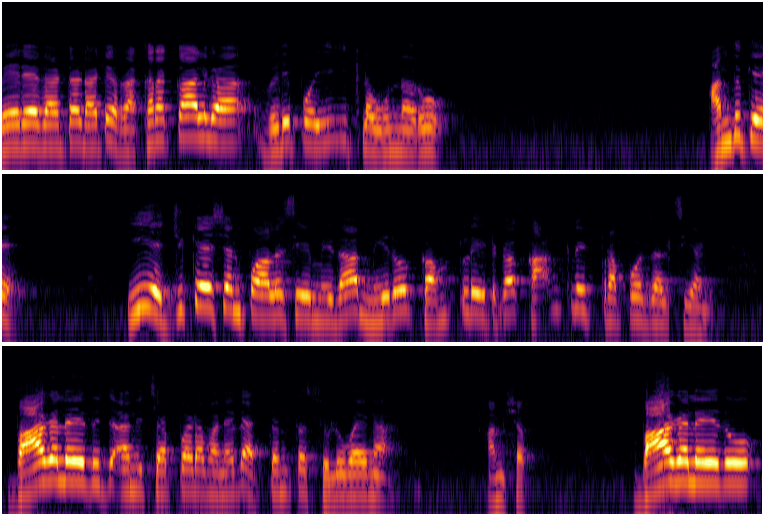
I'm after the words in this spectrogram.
వేరేది అంటాడు. అంటే రకరకాలుగా విడిపోయి ఇట్లా ఉన్నారు. అందుకే ఈ ఎడ్యుకేషన్ పాలసీ మీద మీరు కంప్లీట్గా కాంక్రీట్ ప్రపోజల్స్ ఇవ్వండి. బాగలేదు అని చెప్పడం అనేది అత్యంత సులువైన అంశం. బాగలేదు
